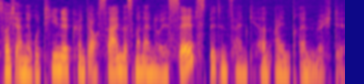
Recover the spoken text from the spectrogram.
Solch eine Routine könnte auch sein, dass man ein neues Selbstbild in seinem Gehirn einbrennen möchte,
